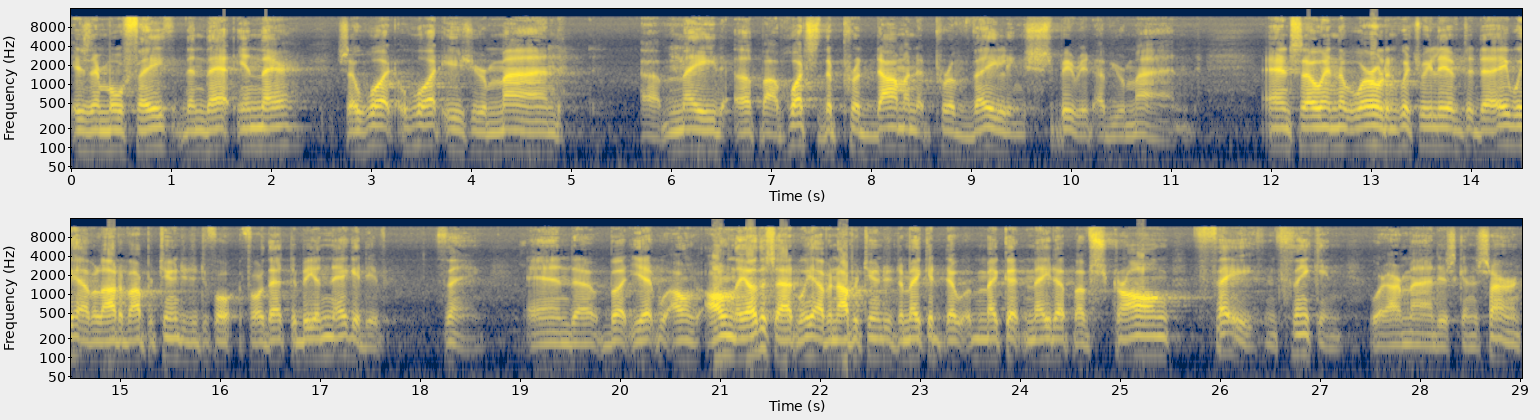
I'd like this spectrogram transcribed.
Is there more faith than that in there? So what what is your mind uh, made up of? What's the predominant prevailing spirit of your mind? And so, in the world in which we live today, we have a lot of opportunity to, for, for that to be a negative thing. And uh, but yet on, on, the other side, we have an opportunity to make it make it made up of strong faith and thinking where our mind is concerned.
